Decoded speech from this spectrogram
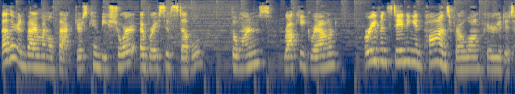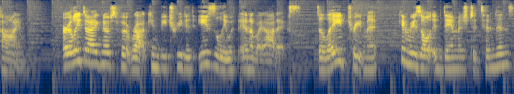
Other environmental factors can be short, abrasive stubble, thorns, rocky ground, or even standing in ponds for a long period of time. Early diagnosed foot rot can be treated easily with antibiotics. Delayed treatment can result in damage to tendons,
